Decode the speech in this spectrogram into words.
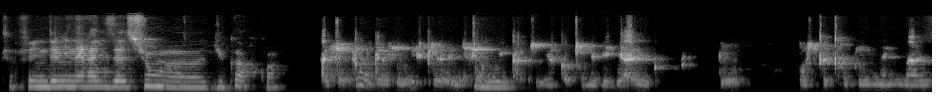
Ça fait une déminéralisation euh, du corps, quoi. Ah, surtout, on perd ses muscles et le cerveau, il quand on est vegan, on se peut protéines animales.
